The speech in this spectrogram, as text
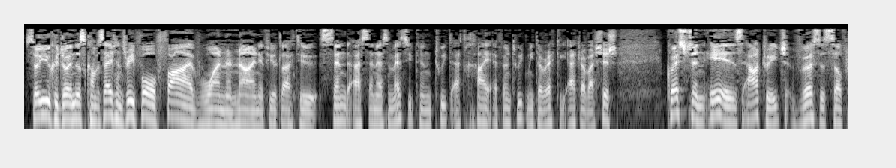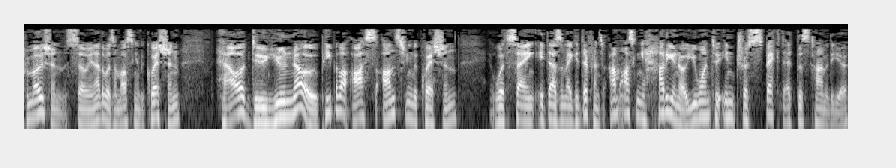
So you could join this conversation, 34519. If you'd like to send us an SMS, you can tweet at Chai FM, tweet me directly at Rabbi Shish. Question is outreach versus self-promotion. So in other words, I'm asking the question, how do you know? People are ask, answering the question with saying it doesn't make a difference. I'm asking how do you know? You want to introspect at this time of the year.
